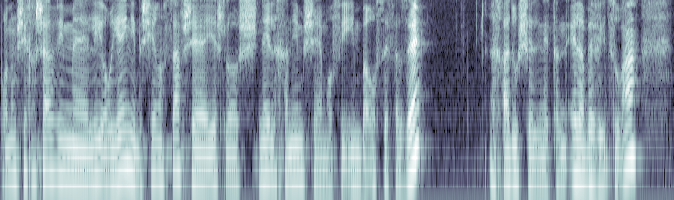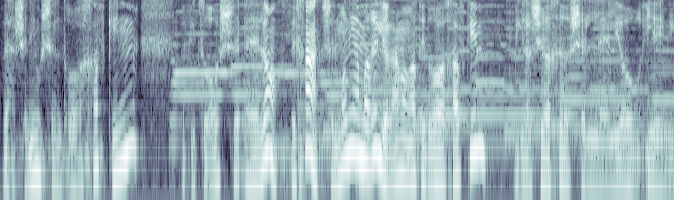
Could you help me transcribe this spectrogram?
בואו נמשיך עכשיו עם אה, לי אורייני בשיר נוסף שיש לו שני לחנים שמופיעים באוסף הזה. אחד הוא של נתנאלה בביצועה, והשני הוא של דרורה חבקין בביצועו של... אה, לא, סליחה, של מוני אמריליו. למה אמרתי דרורה חבקין? בגלל שיר אחר של אה, ליאור ייני.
